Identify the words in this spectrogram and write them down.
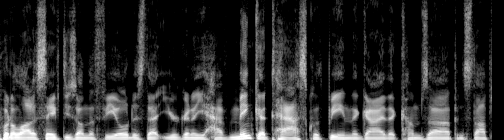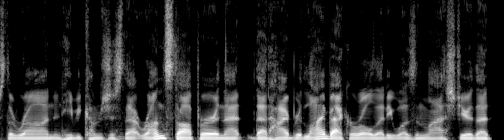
put a lot of safeties on the field is that you're going to have Minkah tasked with being the guy that comes up and stops the run, and he becomes just that run stopper and that that hybrid linebacker role that he was in last year. That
